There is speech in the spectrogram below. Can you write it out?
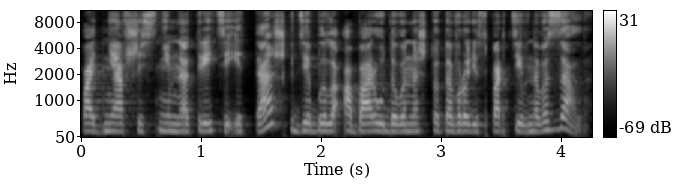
Поднявшись с ним на третий этаж, где было оборудовано что-то вроде спортивного зала,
